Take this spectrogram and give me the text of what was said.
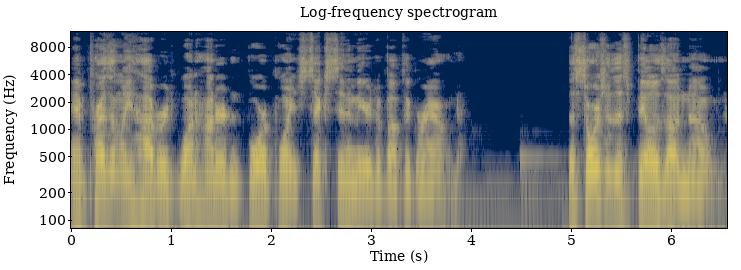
and presently hovers 104.6 cm above the ground. The source of this field is unknown,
